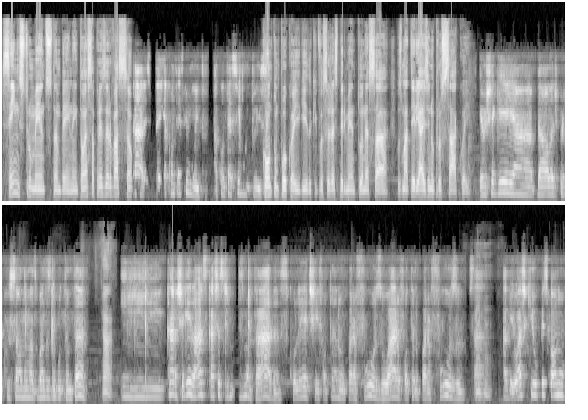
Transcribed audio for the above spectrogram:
sem instrumentos também, né? Então essa preservação. Cara, isso daí acontece muito. Acontece muito isso. Conta um pouco aí, Guido, o que você já experimentou nessa. os materiais indo pro saco aí. Eu cheguei a dar aula de percussão numas bandas do Butantã. Ah. E, cara, cheguei lá, as caixas desmontadas, colete faltando parafuso, aro faltando parafuso, sabe? Uhum. sabe? Eu acho que o pessoal não,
